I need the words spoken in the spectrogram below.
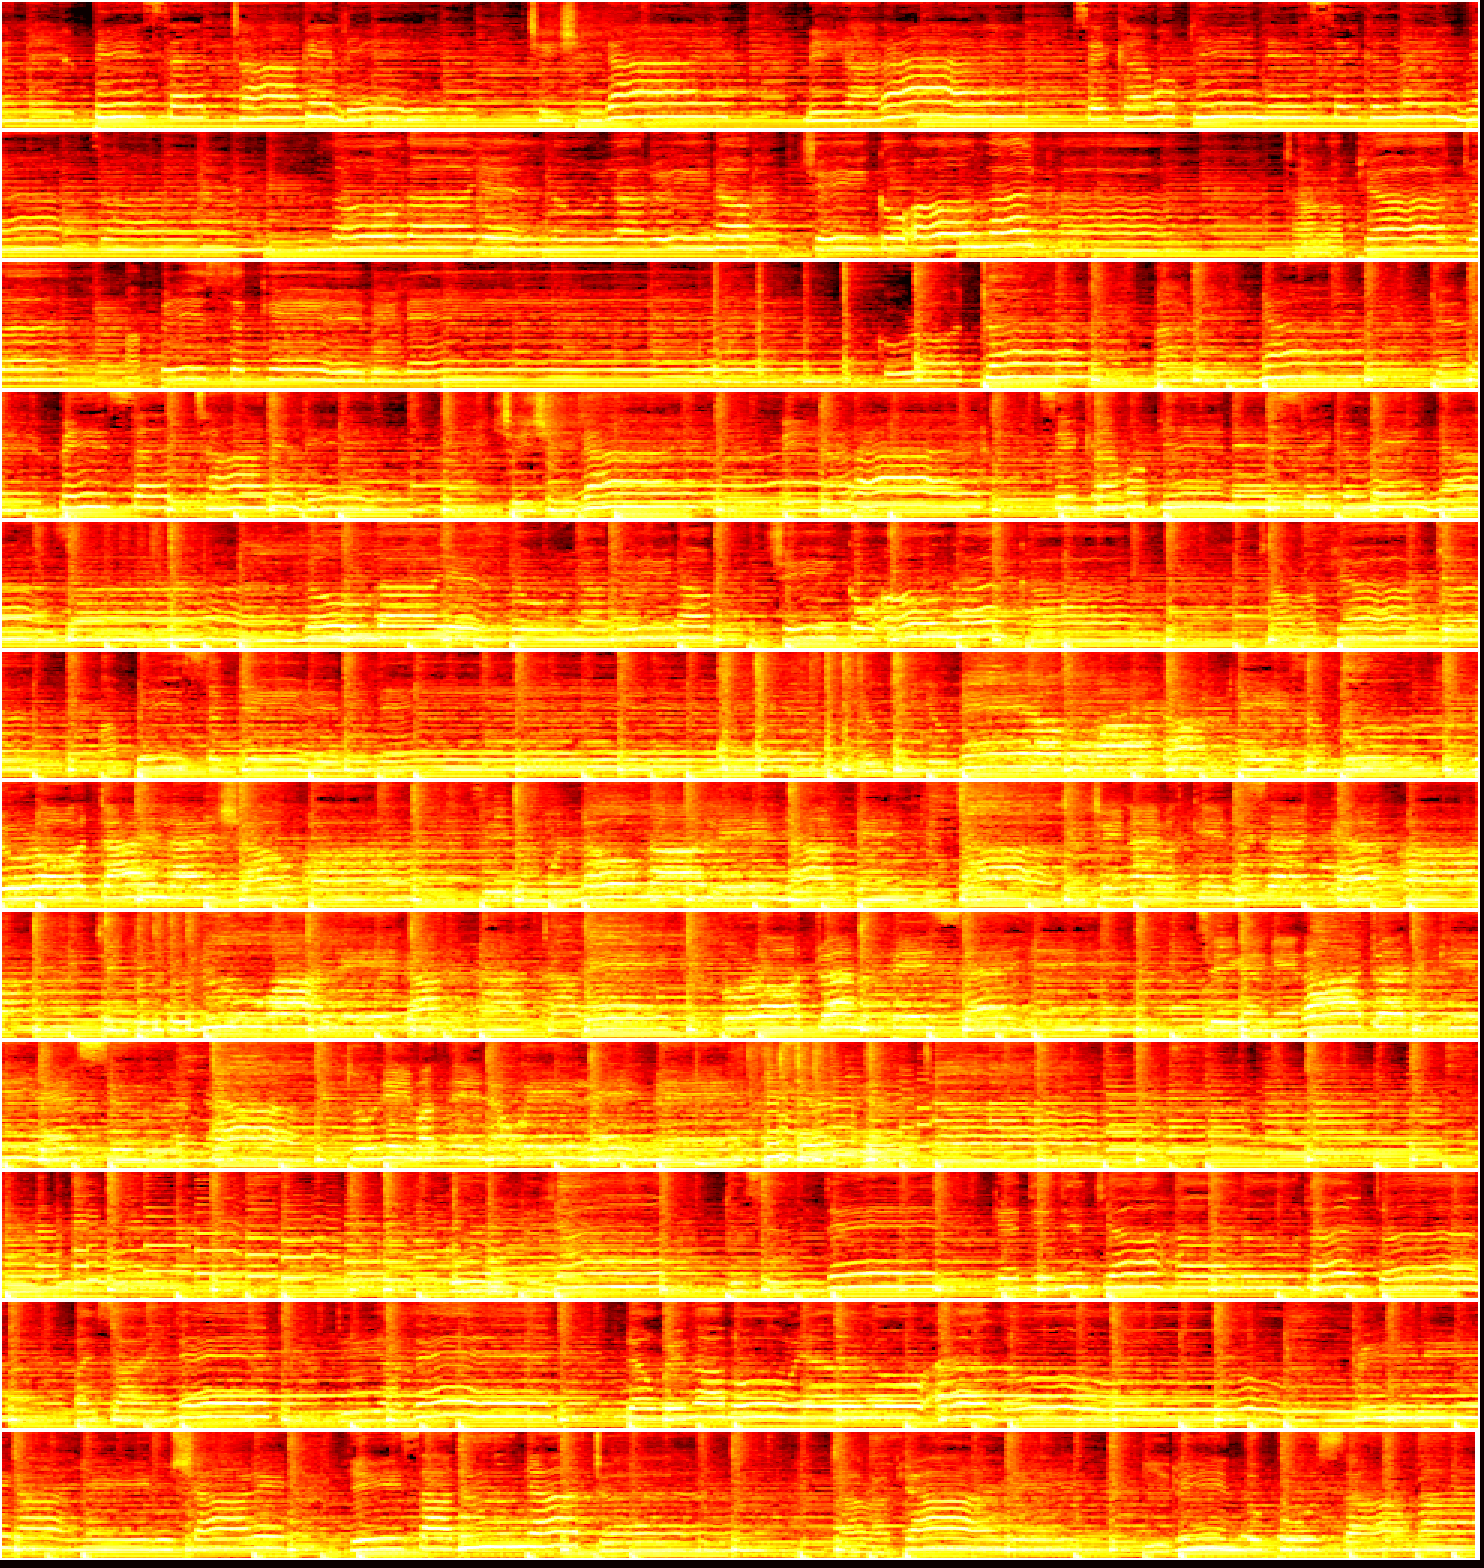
ပြန်လဲပေးဆက်ထားခဲ့လေချင်းရှိတိုင်းနေရတိုင်းစိတ်ခံမှုပြင်းနေစိတ်ကလေးများစွာလုံးသားရဲ့လိုရာတွေနောက်ချိန်ကိုအောင်လိုက်ခါသာရဖျားတွေမပေးစခဲ့ပြီလေကိုရောအတွ စိတ်ခံမှုပြင်းနေစိတ်ကလေး အတွက်မပေးဆက်ရင်စေကံငယ်သားအတွက်သခင်ယေရှုလည်းများထိုနေ့မှသင်တော်ဝေး ရှာတဲ့ရေစာသူများတွေ့ဒါရပြရေဤတွင်သို့ပို့ဆောင်မှာ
